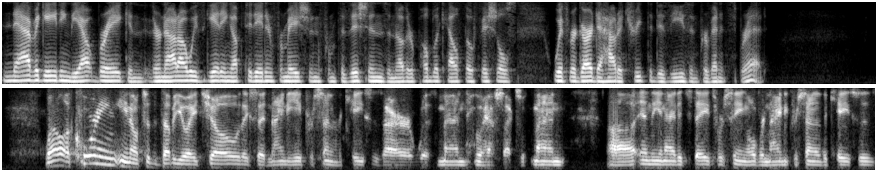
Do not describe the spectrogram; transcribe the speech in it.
navigating the outbreak, and they're not always getting up to date information from physicians and other public health officials with regard to how to treat the disease and prevent its spread. Well, according you know to the WHO, they said 98% of the cases are with men who have sex with men. Uh, in the United States, we're seeing over 90% of the cases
